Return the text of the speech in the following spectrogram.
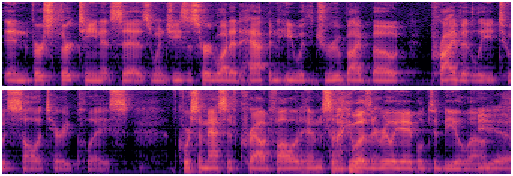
in verse 13 it says, "When Jesus heard what had happened, he withdrew by boat privately to a solitary place." Of course, a massive crowd followed him, so he wasn't really able to be alone yeah.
